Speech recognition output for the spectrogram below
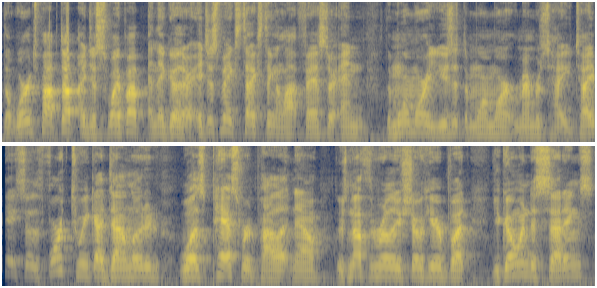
the words popped up, I just swipe up and they go there. It just makes texting a lot faster and the more and more you use it, the more and more it remembers how you type. Okay, so the fourth tweak I downloaded was Password Pilot. Now, there's nothing really to show here, but you go into settings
